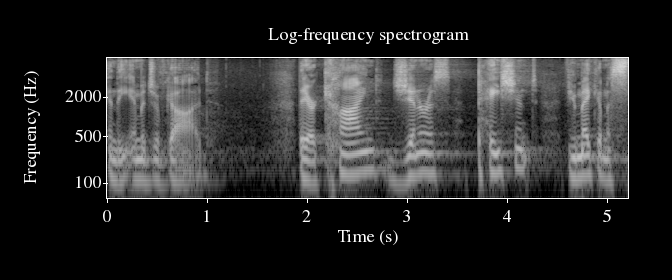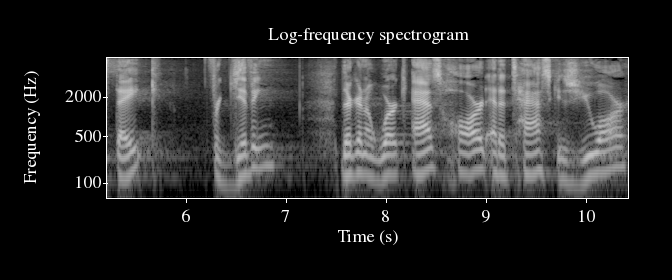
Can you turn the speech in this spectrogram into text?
in the image of God. They are kind, generous, patient. If you make a mistake, forgiving. They're going to work as hard at a task as you are.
